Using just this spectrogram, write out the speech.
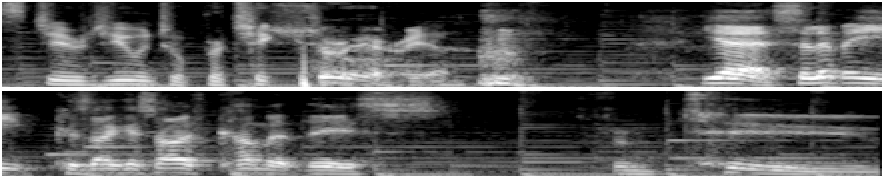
steered you into a particular sure. area. Yeah, so let me, because I guess I've come at this from two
